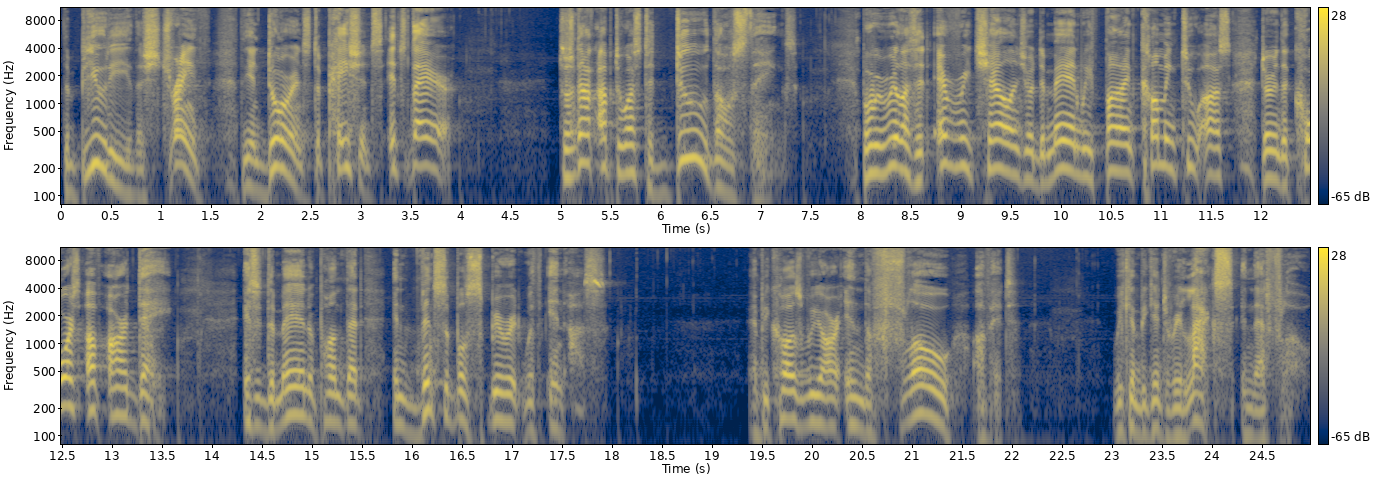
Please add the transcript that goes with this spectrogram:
the beauty, the strength, the endurance, the patience. It's there. So it's not up to us to do those things. But we realize that every challenge or demand we find coming to us during the course of our day is a demand upon that invincible spirit within us. And because we are in the flow of it, we can begin to relax in that flow.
